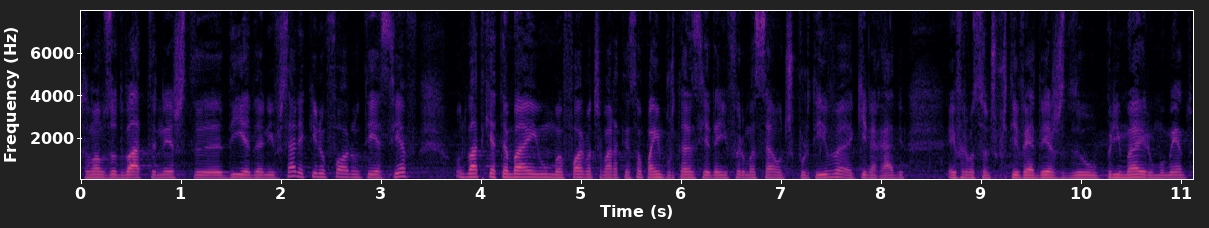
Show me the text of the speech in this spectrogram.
Retomamos o debate neste dia de aniversário aqui no Fórum TSF, um debate que é também uma forma de chamar a atenção para a importância da informação desportiva aqui na rádio. A informação desportiva é desde o primeiro momento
